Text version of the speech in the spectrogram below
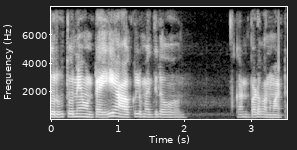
దొరుకుతూనే ఉంటాయి ఆకుల మధ్యలో కనపడవు అనమాట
